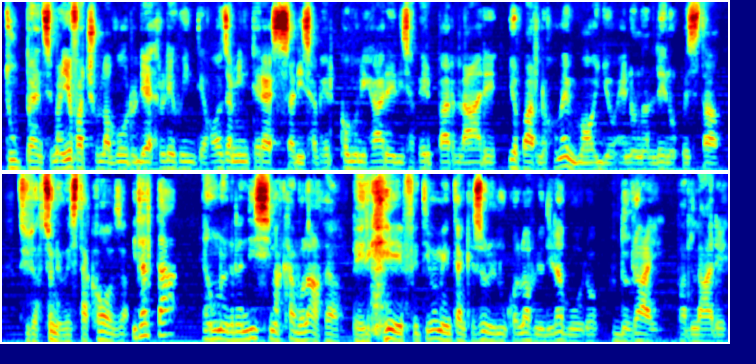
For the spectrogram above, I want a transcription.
tu pensi, ma io faccio un lavoro dietro le quinte, cosa mi interessa di saper comunicare, di saper parlare? Io parlo come voglio e non alleno questa situazione, questa cosa. In realtà è una grandissima cavolata perché effettivamente anche solo in un colloquio di lavoro dovrai parlare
